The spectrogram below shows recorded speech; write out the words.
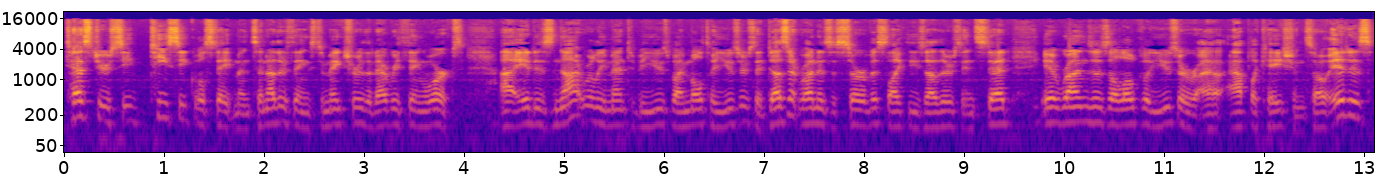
test your T-SQL statements and other things to make sure that everything works. Uh, it is not really meant to be used by multi-users. It doesn't run as a service like these others. Instead, it runs as a local user uh, application. So it is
